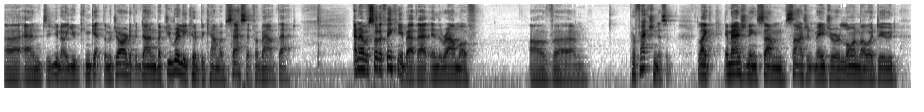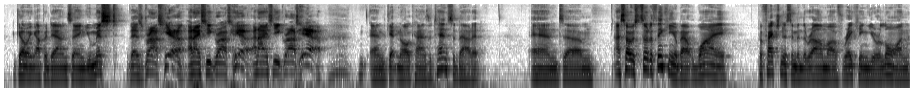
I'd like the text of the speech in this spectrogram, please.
uh, and you know you can get the majority of it done, but you really could become obsessive about that. And I was sort of thinking about that in the realm of of um, perfectionism, like imagining some sergeant major lawnmower dude going up and down saying, "You missed. There's grass here, and I see grass here, and I see grass here," and getting all kinds of tense about it. And um, so I was sort of thinking about why perfectionism in the realm of raking your lawn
